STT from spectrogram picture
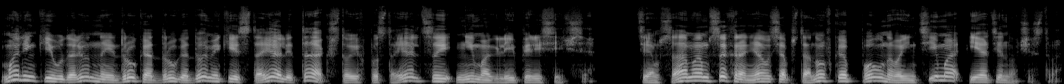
Маленькие удаленные друг от друга домики стояли так, что их постояльцы не могли пересечься. Тем самым сохранялась обстановка полного интима и одиночества.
